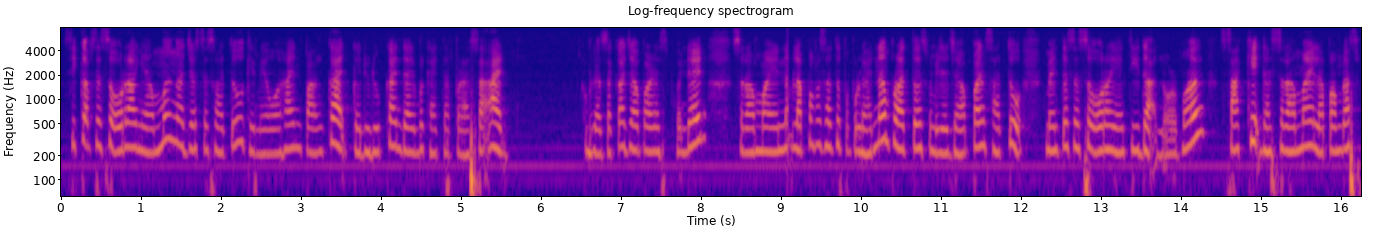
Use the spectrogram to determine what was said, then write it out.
Sikap seseorang yang mengajar sesuatu, kemewahan, pangkat, kedudukan dan berkaitan perasaan. Berdasarkan jawapan responden, seramai 81.6% memilih jawapan 1. Mental seseorang yang tidak normal, sakit dan seramai 18.4%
